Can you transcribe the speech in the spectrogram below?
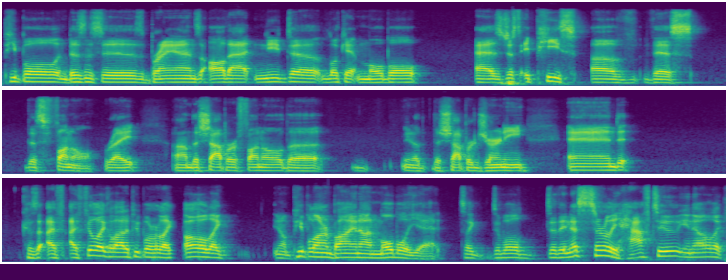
people and businesses, brands, all that need to look at mobile as just a piece of this this funnel, right? Um, the shopper funnel, the you know the shopper journey, and because I, I feel like a lot of people are like, oh, like you know, people aren't buying on mobile yet. It's like, well, do they necessarily have to? You know, like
